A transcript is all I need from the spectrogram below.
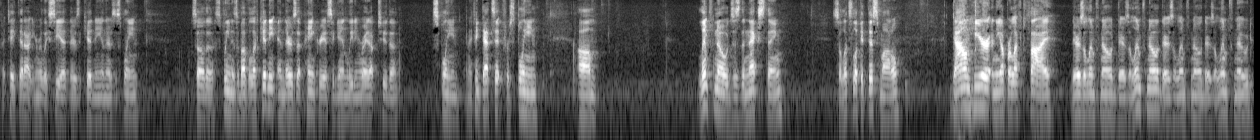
If I take that out, you can really see it. There's the kidney and there's the spleen. So the spleen is above the left kidney, and there's the pancreas again leading right up to the spleen. And I think that's it for spleen. Um, lymph nodes is the next thing. So let's look at this model. Down here in the upper left thigh, there's a lymph node, there's a lymph node, there's a lymph node, there's a lymph node.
